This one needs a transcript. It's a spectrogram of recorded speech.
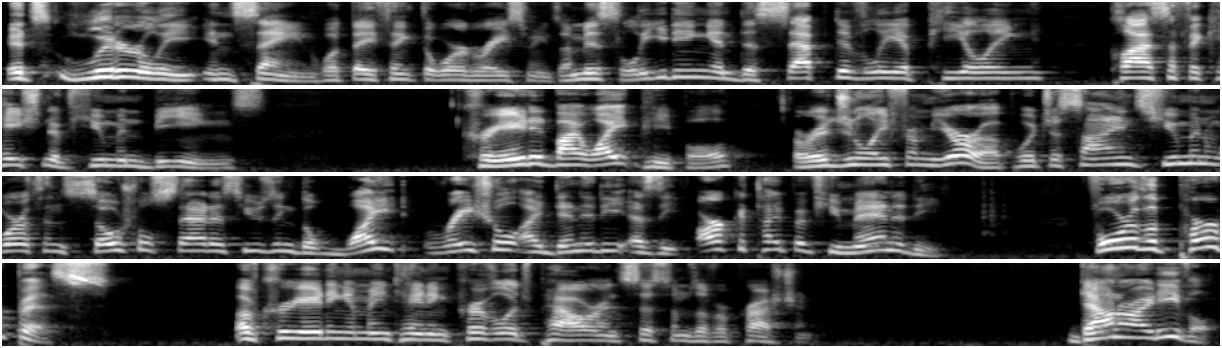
It's literally insane what they think the word race means a misleading and deceptively appealing classification of human beings created by white people, originally from Europe, which assigns human worth and social status using the white racial identity as the archetype of humanity for the purpose of creating and maintaining privilege, power, and systems of oppression. Downright evil.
